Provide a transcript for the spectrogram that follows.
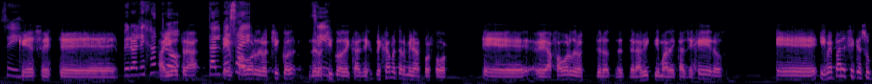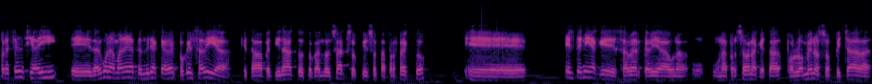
sí. que es este Pero Alejandro, hay otra tal en vez hay... favor de los chicos de los chicos de calle déjame terminar por favor Eh, eh, a favor de, los, las víctimas de callejeros. Eh, y me parece que su presencia ahí de alguna manera tendría que haber porque él sabía que estaba Petinato tocando el saxo que eso está perfecto. Él tenía que saber que había una, una persona que está por lo menos sospechada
